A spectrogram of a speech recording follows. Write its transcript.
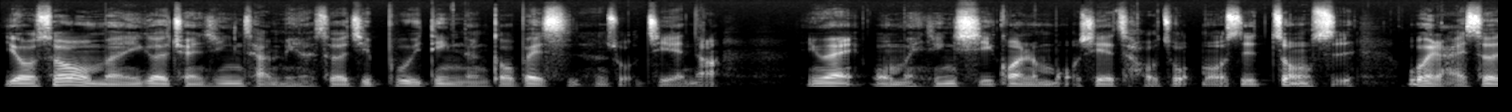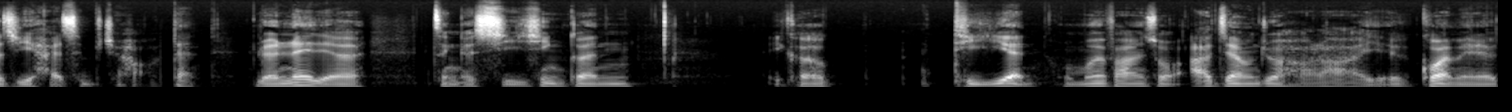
有时候我们一个全新产品的设计不一定能够被世人所接纳，因为我们已经习惯了某些操作模式，纵使未来设计还是比较好，但人类的整个习性跟一个体验，我们会发现说啊，这样就好啦，也快没了，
